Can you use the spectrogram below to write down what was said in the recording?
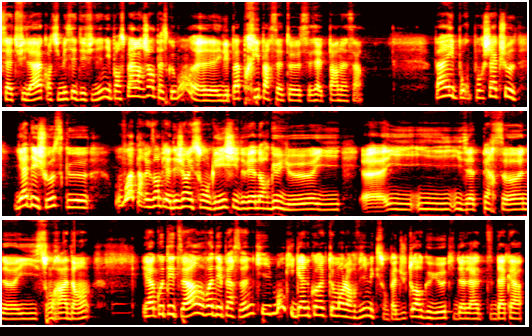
cette fille-là, quand il met ses téfilines, il pense pas à l'argent parce que bon, euh, il n'est pas pris par cette, cette parnassa. Pareil pour, pour chaque chose. Il y a des choses que. On voit par exemple, il y a des gens, ils sont riches, ils deviennent orgueilleux, ils, euh, ils, ils, aident personne, euh, ils sont radins. Et à côté de ça, on voit des personnes qui, bon, gagnent correctement leur vie, mais qui sont pas du tout orgueilleux, qui donnent la daka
